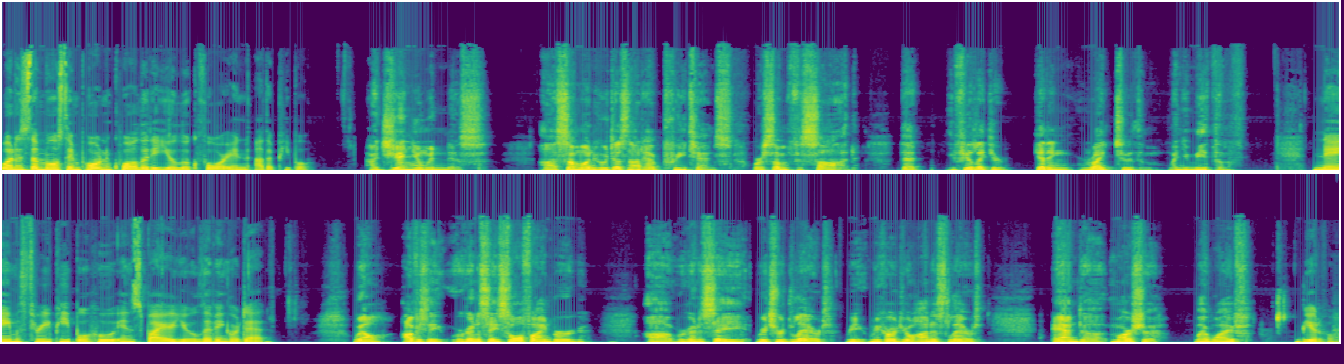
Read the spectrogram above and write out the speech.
What is the most important quality you look for in other people? A genuineness, uh, someone who does not have pretense or some facade, that you feel like you're getting right to them when you meet them. Name three people who inspire you, living or dead. Well, obviously, we're going to say Saul Feinberg. Uh, we're going to say Richard Lert, R- Richard Johannes Lert, and uh, Marcia, my mm-hmm. wife. Beautiful.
